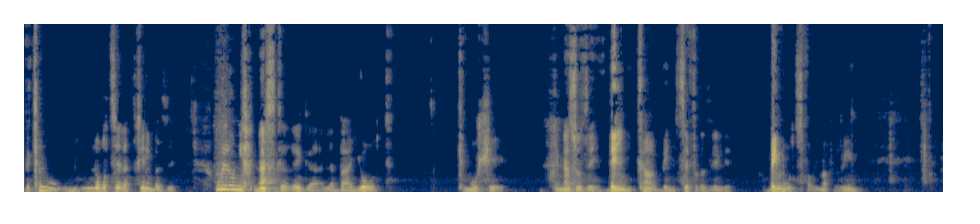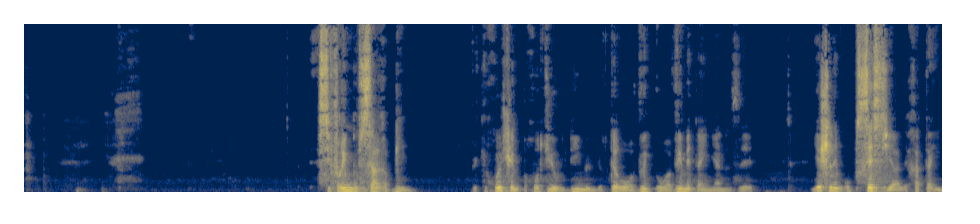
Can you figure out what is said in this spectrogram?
וכאן הוא, הוא לא רוצה להתחיל בזה, הוא לא נכנס כרגע לבעיות, כמו שמבחינה זו זה הבדל ניכר בין הספר הזה להרבה מאוד ספרים אחרים, ספרי מוסר רבים, וככל שהם פחות יהודים הם יותר אוהבים, אוהבים את העניין הזה, יש להם אובססיה לחטאים.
